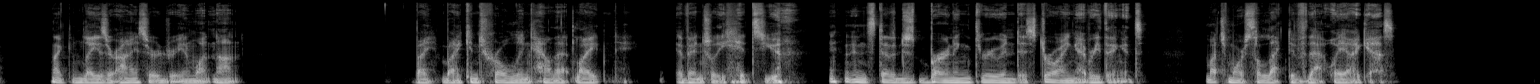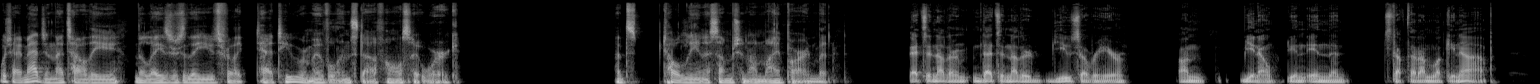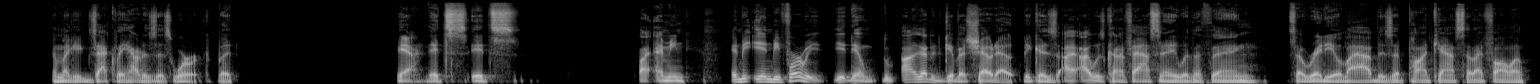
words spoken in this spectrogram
like laser eye surgery and whatnot. By by controlling how that light eventually hits you instead of just burning through and destroying everything. It's much more selective that way i guess which i imagine that's how the the lasers they use for like tattoo removal and stuff also work that's totally an assumption on my part but that's another that's another use over here. Um, you know, in in the stuff that I'm looking up, I'm like, exactly how does this work? But yeah, it's it's. I, mean, and and before we, you know, I got to give a shout out because I, I was kind of fascinated with the thing. So, Radiolab is a podcast that I follow.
